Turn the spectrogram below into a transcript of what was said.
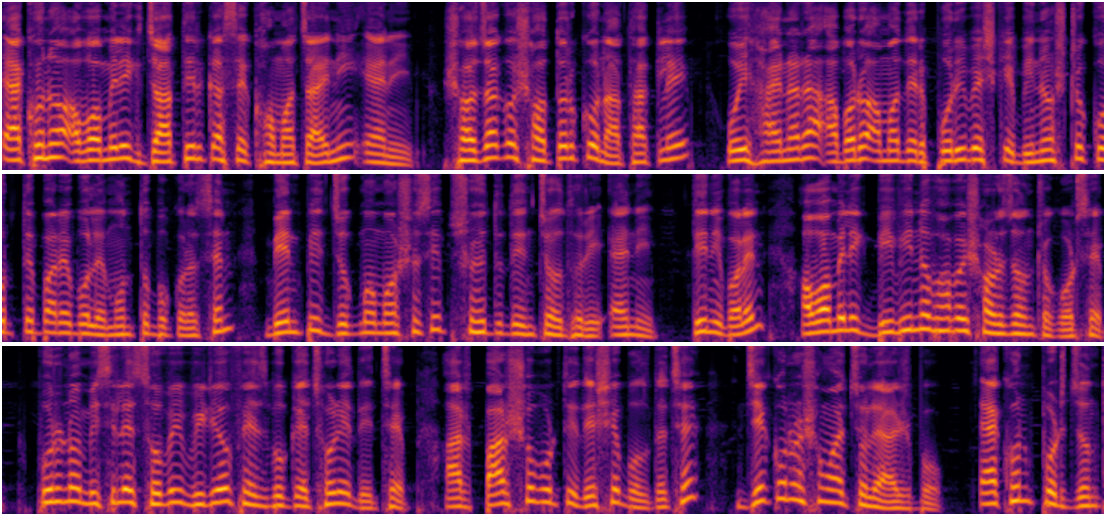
এখনও আওয়ামী লীগ জাতির কাছে ক্ষমা চায়নি অ্যানি সজাগ ও সতর্ক না থাকলে ওই হায়নারা আবারও আমাদের পরিবেশকে বিনষ্ট করতে পারে বলে মন্তব্য করেছেন বিএনপির যুগ্ম মহাসচিব শহীদুদ্দিন চৌধুরী অ্যানি তিনি বলেন, আওয়ামী লীগ বিভিন্নভাবে ষড়যন্ত্র করছে, পুরনো মিছিলের ছবি, ভিডিও ফেসবুকে ছড়িয়ে দিচ্ছে আর পার্শ্ববর্তী দেশে বলতেছে, যে কোনো সময় চলে আসব। এখন পর্যন্ত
